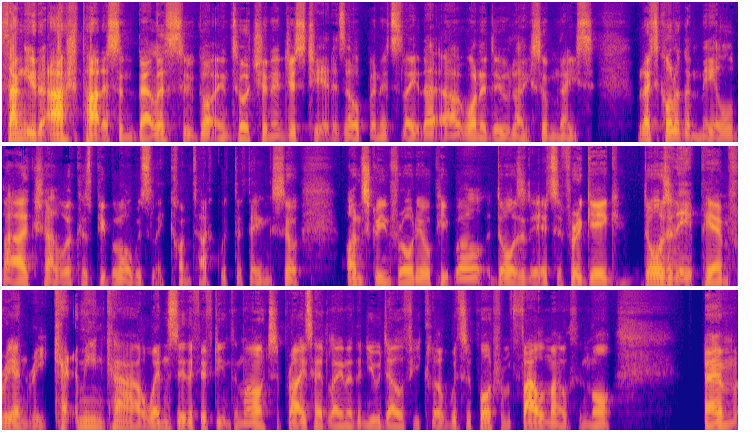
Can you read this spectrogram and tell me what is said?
thank you to Ash Patterson Bellis who got in touch and it just cheered us up. And it's like that. I want to do like some nice, let's call it the mailbag, shall we? Because people always like contact with the things. So on screen for audio people, doors at it's for a gig, doors at 8 p.m. Free entry, ketamine car, Wednesday the 15th of March, surprise headline at the New Adelphi Club with support from Foulmouth and more. Um,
